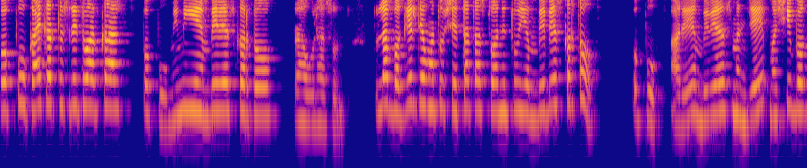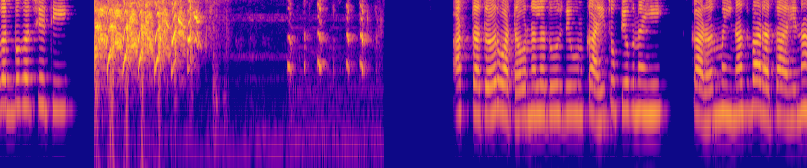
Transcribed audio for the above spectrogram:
पप्पू काय करतोस रे तू आजकाल? पप्पू मी मी एम बी बी एस करतो. राहुल हसून. तुला बघेल तेव्हा तू शेतात असतो आणि तू एम बी बी एस करतो. पप्पू अरे एम बी बी एस म्हणजे म्हशी बघत बघत शेती. आत्ता तर वातावरणाला दोष देऊन काहीच उपयोग नाही कारण महिनाच बाराचा आहे ना.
